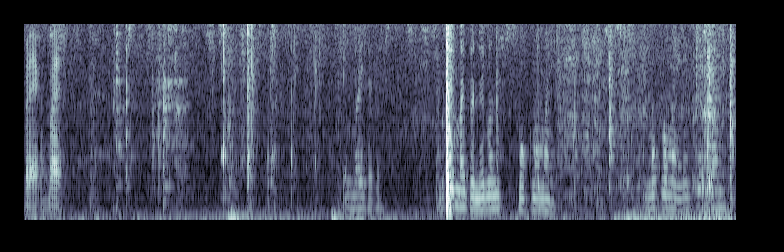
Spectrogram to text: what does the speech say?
ปลาแดกลงไปเข้มใบแต่ดิเข้มใบเป็นได้บนมกน้ำใหม่มกน้ำใหม่ยังเข้มใบ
